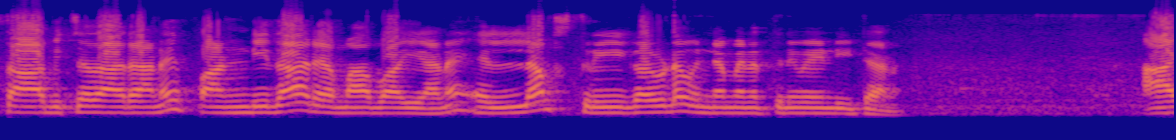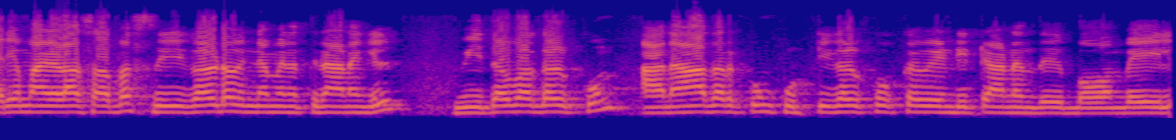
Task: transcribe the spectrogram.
സ്ഥാപിച്ചത് ആരാണ് പണ്ഡിത രമാബായി ആണ്. എല്ലാം സ്ത്രീകളുടെ ഉന്നമനത്തിന് വേണ്ടിയിട്ടാണ്. ആര്യ മഹിളാ സഭ സ്ത്രീകളുടെ ഉന്നമനത്തിനാണെങ്കിൽ വിധവകൾക്കും അനാഥർക്കും കുട്ടികൾക്കൊക്കെ വേണ്ടിയിട്ടാണ് എന്ത്? ബോംബെയിൽ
